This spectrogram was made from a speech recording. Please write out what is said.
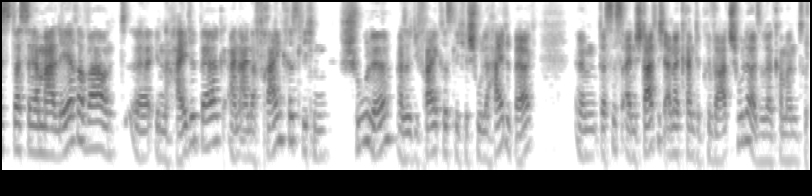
ist, dass er mal Lehrer war und äh, in Heidelberg an einer freien christlichen Schule, also die freie christliche Schule Heidelberg. Ähm, das ist eine staatlich anerkannte Privatschule, also da kann man zu,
